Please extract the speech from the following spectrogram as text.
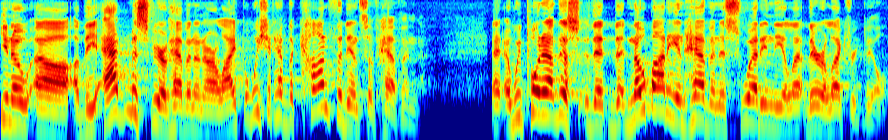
you know, uh, the atmosphere of heaven in our life, but we should have the confidence of heaven. And we pointed out this that, that nobody in heaven is sweating the ele- their electric bill.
